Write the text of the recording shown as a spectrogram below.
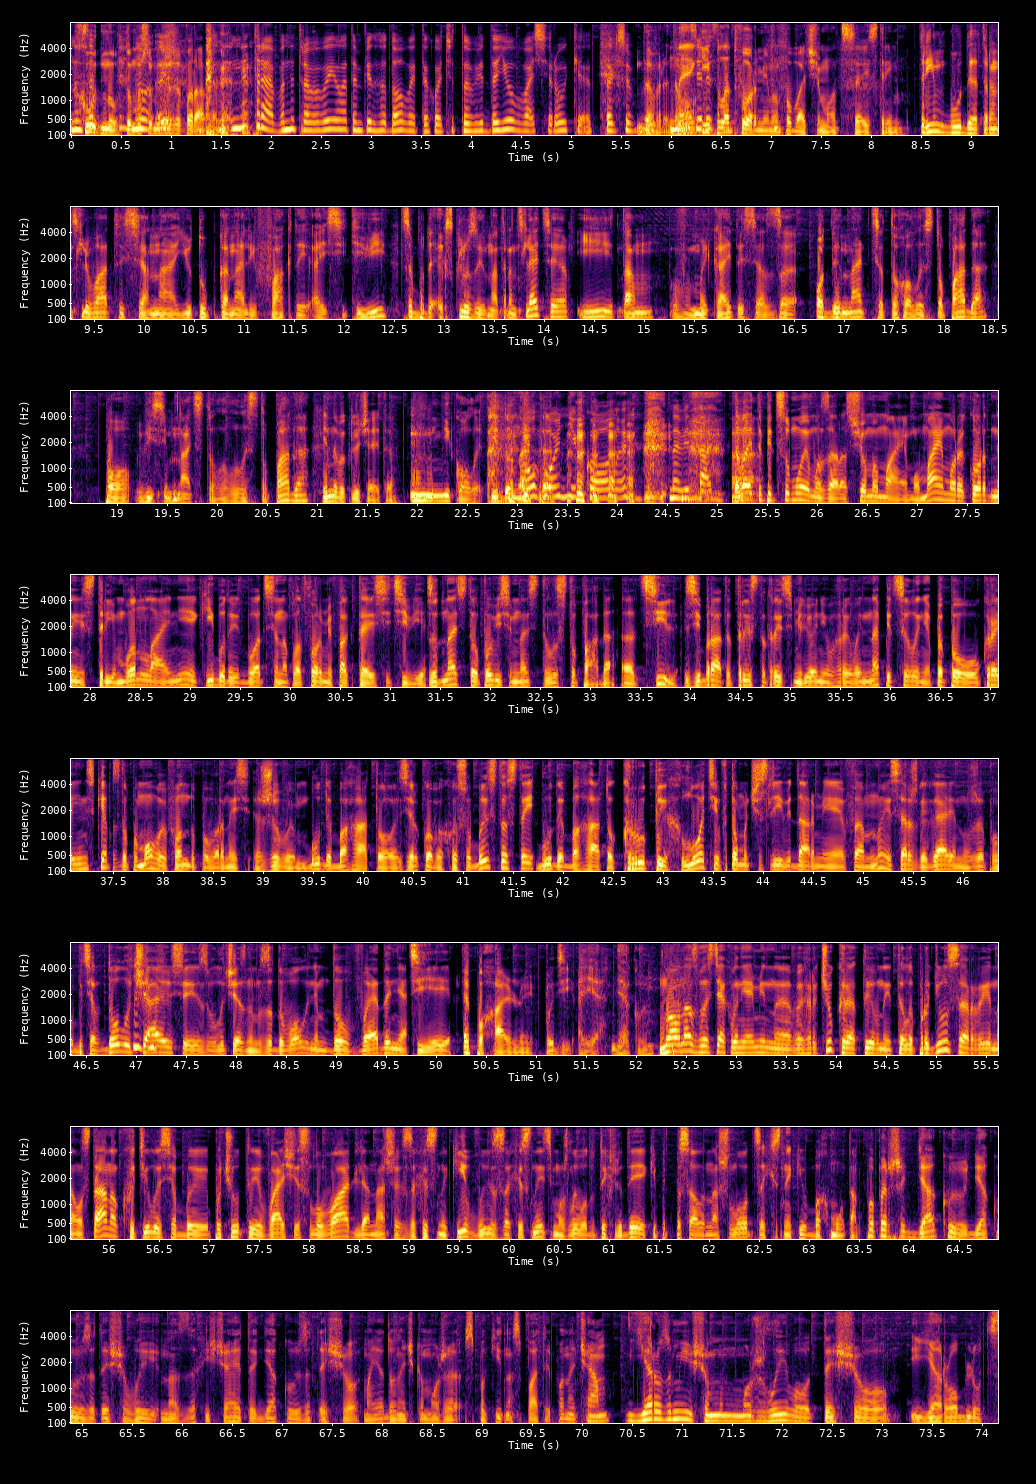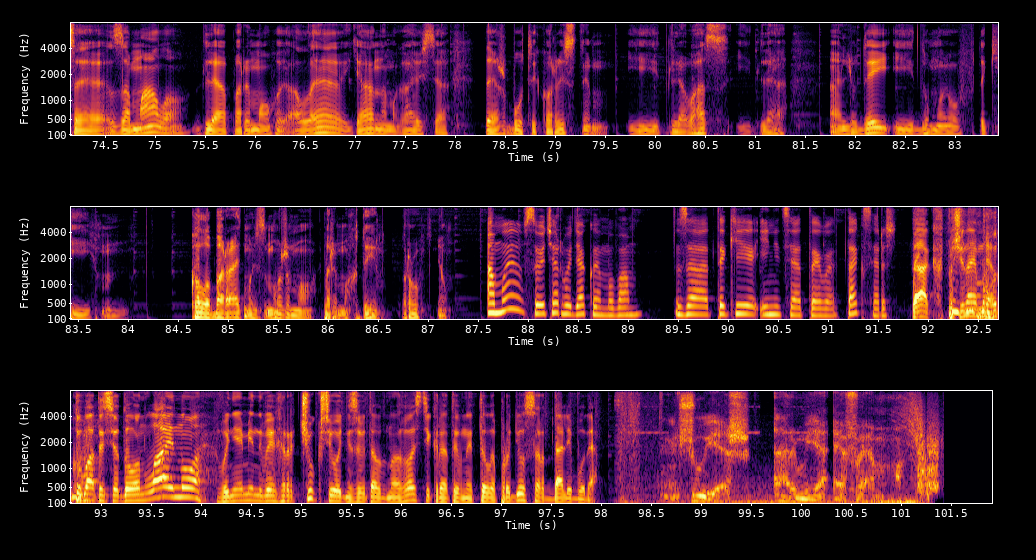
Ну, Худнув, тому ну, що мені е, вже пора. Не, не треба, не треба. Ви його там підгодовуєте, хочете, віддаю в ваші руки. Так щоб Добре, На якій цілісно. платформі ми побачимо цей стрім? Стрім буде транслюватися на youtube каналі Факти ICTV. Це буде ексклюзивна трансляція, і там вмикайтеся з 11 листопада по 18 листопада. І не виключайте. Ніколи. І донайте. Ого, ніколи. Навіть так. Давайте підсумуємо зараз, що ми маємо. Маємо рекордний стрім в онлайні, який буде відбуватися на платформі Факти ICTV з 11 по 18 листопада. Е, Ціль зібрати 330 мільйонів гривень на підсилення ППО українське з допомогою фонду Повернись живим. Буде багато зіркових особистостей, буде багато крутих лотів, в тому числі від армії ФМ. Ну і Серж Гагарін уже пообіцяв долучаюся із величезним задоволенням до ведення цієї епохальної події. А я дякую. Ну а у нас в гостях Веніамін Вегерчук, креативний телепродюсер. І наостанок хотілося би почути ваші слова для наших захисників. Ви захисниць, можливо, до тих людей, які підписали наш лот захисників Бахмута. По-перше, дякую, дякую за те, що ви нас захищаєте. Дякую за те, що моя донечка може спокійно спати по ночам. Я розумію, що можливо те, що я роблю, це замало для перемоги, але я намагаюся теж бути корисним і для вас, і для е, людей. І думаю, в такій колаборації ми зможемо перемогти русню. А ми, в свою чергу, дякуємо вам за такі ініціативи. Так, Серж? Так, починаємо Дякую. готуватися до онлайну. Веніамін Вегерчук сьогодні завітав до нас гості, креативний телепродюсер. Далі буде. Чуєш, армія ФМ.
